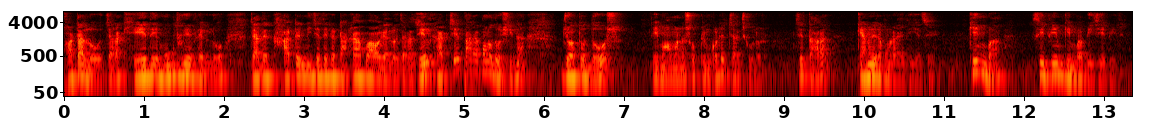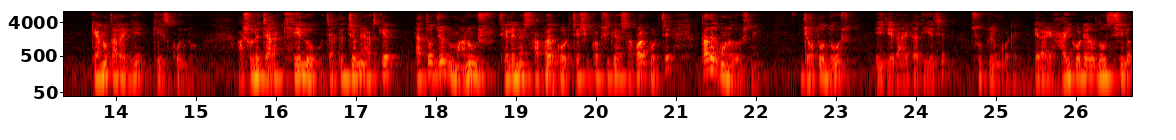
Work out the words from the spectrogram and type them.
ঘটালো, যারা খেয়ে দিয়ে মুখ ধুয়ে ফেলল, যাদের খাটের নিচে থেকে টাকা পাওয়া গেল, যারা জেল খাটছে, তারা কোনো দোষী না। যত দোষ এই মহামান্য সুপ্রিম কোর্টের জাজগুলোর, যে তারা কেন এরকম রায় দিয়েছে, কিংবা সিপিএম কিংবা বিজেপির, কেন তারা গিয়ে কেস করল? আসলে যারা খেলো, যাদের জন্য আজকের এতজন মানুষ ছেলেমেয়ে সাফার করছে, শিক্ষক শিক্ষিকা সাফার করছে, তাদের কোনো দোষ নেই। যত দোষ এই যে রায়টা দিয়েছে সুপ্রিম কোর্টের, এর আগে হাইকোর্টেরও দোষ ছিল।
